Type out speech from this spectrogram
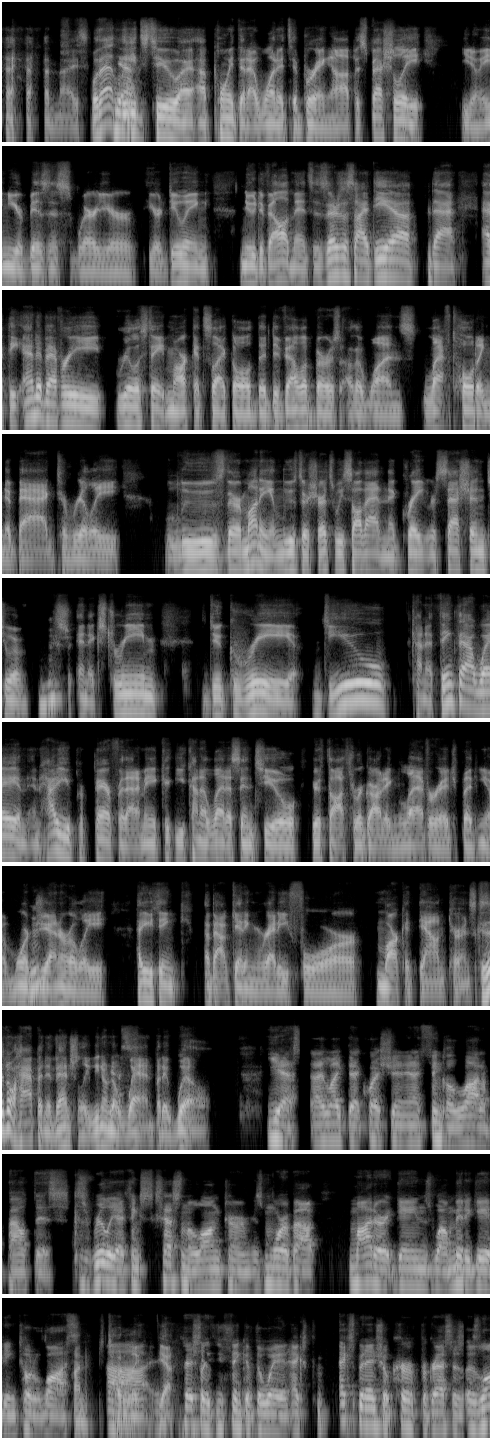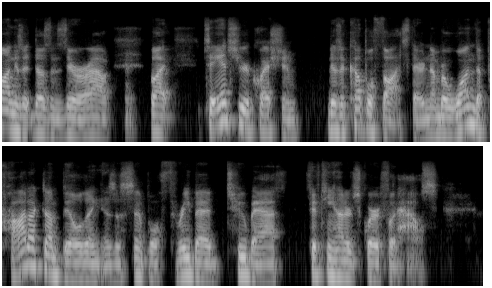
nice. Well, that yeah. leads to a, a point that I wanted to bring up, especially you know in your business where you're you're doing new developments is there's this idea that at the end of every real estate market cycle the developers are the ones left holding the bag to really lose their money and lose their shirts. We saw that in the Great Recession to a, mm-hmm. an extreme degree. Do you kind of think that way and, and how do you prepare for that? I mean, you kind of led us into your thoughts regarding leverage, but you know, more mm-hmm. generally, how do you think about getting ready for market downturns? Because it'll happen eventually. We don't yes. know when, but it will. Yes, I like that question. And I think a lot about this because really, I think success in the long term is more about moderate gains while mitigating total loss. Totally. Uh, yeah. Especially if you think of the way an ex- exponential curve progresses, as long as it doesn't zero out. But to answer your question, there's a couple thoughts there. Number one, the product I'm building is a simple three bed, two bath, 1,500 square foot house.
